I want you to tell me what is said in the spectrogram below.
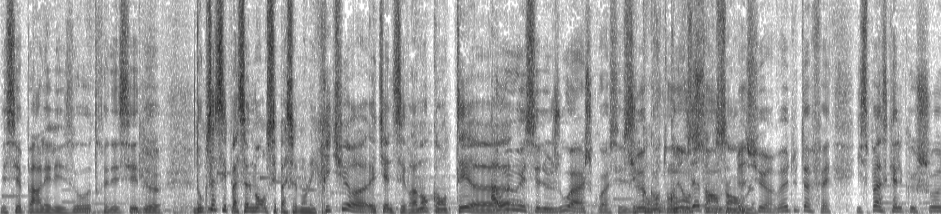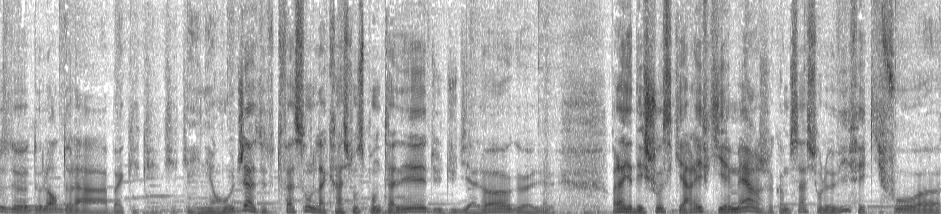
laisser parler les autres et d'essayer de, Donc ça, c'est pas seulement, c'est pas seulement l'écriture, euh, Étienne, c'est vraiment quand t'es... euh, ah oui, oui, c'est le jouage, quoi. C'est le jeu quand quand, vous- on quand est ensemble, ensemble. bien sûr. Oui, tout à fait. Il se passe quelque chose de, de l'ordre de la, bah, qui, qui- qui est inhérent au jazz, de toute façon, de la création spontanée, du, du dialogue. euh, Voilà, il y a des choses qui arrivent, qui émergent comme ça sur le vif et qu'il faut,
